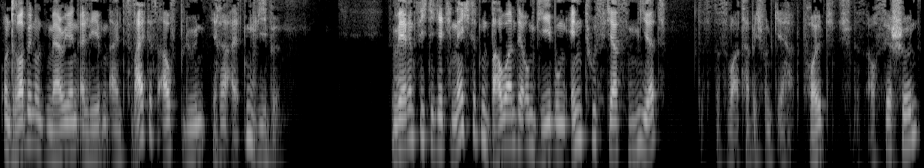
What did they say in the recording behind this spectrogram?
und Robin und Marion erleben ein zweites Aufblühen ihrer alten Liebe. Während sich die geknechteten Bauern der Umgebung enthusiasmiert, das, das Wort habe ich von Gerhard Polt, ich finde das auch sehr schön,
